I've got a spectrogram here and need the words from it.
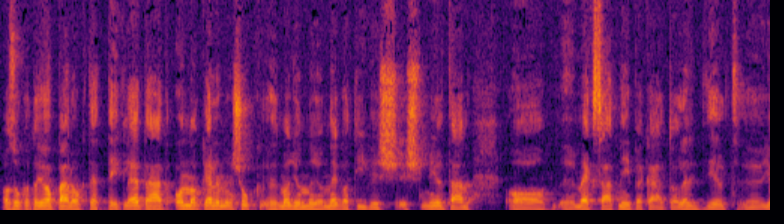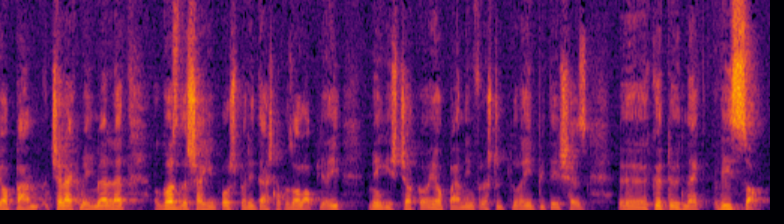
azokat a japánok tették le, tehát annak ellenére sok nagyon-nagyon negatív és, és méltán a megszállt népek által elítélt japán cselekmény mellett a gazdasági prosperitásnak az alapjai mégiscsak a japán infrastruktúra építés kérdéshez kötődnek vissza.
